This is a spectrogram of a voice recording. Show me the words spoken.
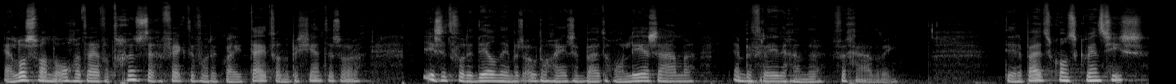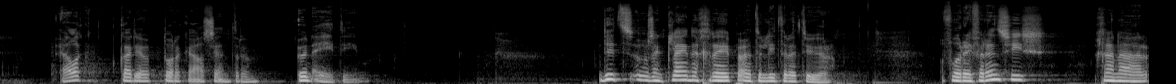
En los van de ongetwijfeld gunstige effecten voor de kwaliteit van de patiëntenzorg, is het voor de deelnemers ook nog eens een buitengewoon leerzame en bevredigende vergadering. Therapeutische consequenties. Elk cardiotoracaal centrum een E-team. Dit was een kleine greep uit de literatuur. Voor referenties ga naar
